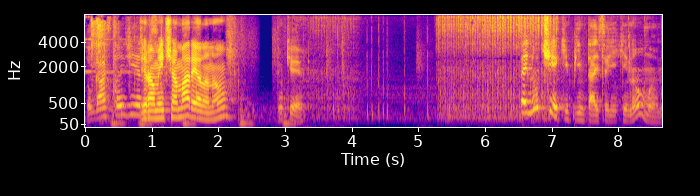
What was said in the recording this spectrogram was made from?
tô gastando dinheiro. Geralmente é amarela, não? O quê? Véi, não tinha que pintar isso aqui, não, mano?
